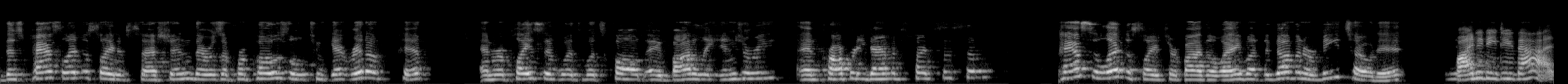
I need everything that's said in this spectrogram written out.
This past legislative session, there was a proposal to get rid of PIP and replace it with what's called a bodily injury and property damage type system. Passed the legislature, by the way, but the governor vetoed it. Why did he do that?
